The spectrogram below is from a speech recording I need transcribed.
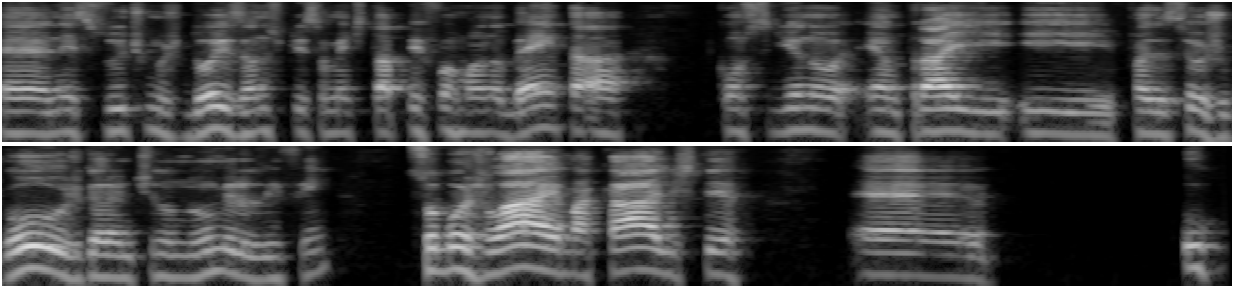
é, nesses últimos dois anos, principalmente, está performando bem, está conseguindo entrar e, e, fazer seus gols, garantindo números, enfim. Soboslai, McAllister, é, o,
